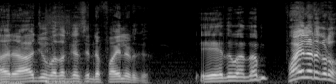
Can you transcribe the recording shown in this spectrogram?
ആ രാജു വധക്കേസിന്റെ ഫയൽ എടുക്ക് ഏത് വധം? ഫയൽ എടുക്കണോ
